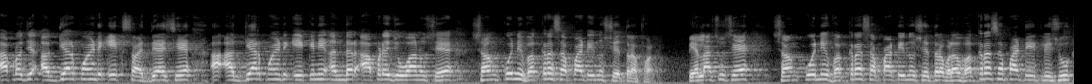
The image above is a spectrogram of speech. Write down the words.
આપણો જે અગિયાર પોઈન્ટ એક સ્વાધ્યાય છે, આ અગિયાર પોઈન્ટ એકની અંદર આપણે જોવાનું છે શંકુની વક્ર સપાટીનું ક્ષેત્રફળ. પહેલાં શું છે? શંકુની વક્ર સપાટીનું ક્ષેત્રફળ. વક્ર સપાટી એટલે શું?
